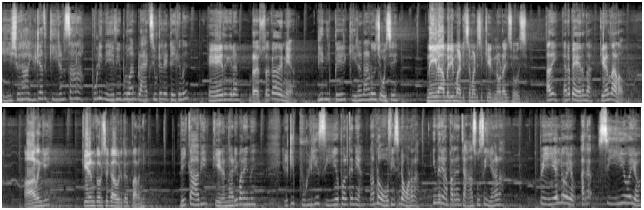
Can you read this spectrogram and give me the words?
ഈശ്വര ഇടി അത് കിരൺ സാറാ. പുള്ളി നേവി ബ്ലൂ ആൻഡ് ബ്ലാക്ക് സ്യൂട്ടല്ലേ ഇട്ടേക്കുന്നത്? ഏത് കിരൺ? ഡ്രസ്സൊക്കെ തന്നെയാ ഡി നീ പേര് കിരൺ ആണോ ചോദിച്ചേ? നീലാംബരി മടിച്ച് മടിച്ച് കിരണിനോടായി ചോദിച്ചു. അതെ എന്റെ പേരെന്താ? കിരൺ എന്നാണോ? ആണെങ്കിൽ കിരൺ കുറച്ച് ഗൗരവത്തിൽ പറഞ്ഞു. ഡി കാവ്യ കിരൺ നാടി പറയുന്നത് എടി പുള്ളിയും സിഇഒ പോലെ തന്നെയാ. നമ്മുടെ ഓഫീസിന്റെ ഓണറാ ഇന്നലെ ഞാൻ പറഞ്ഞ ജാസൂസ് ഇയാളാ. പി എൽ ഒയോ അല്ല സിഇഒയോ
